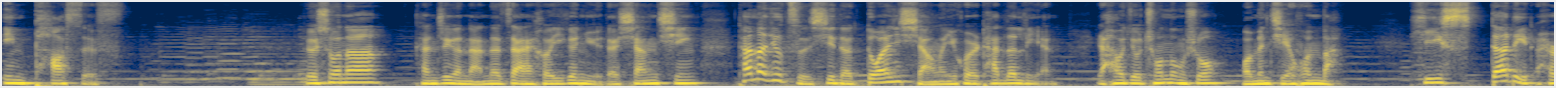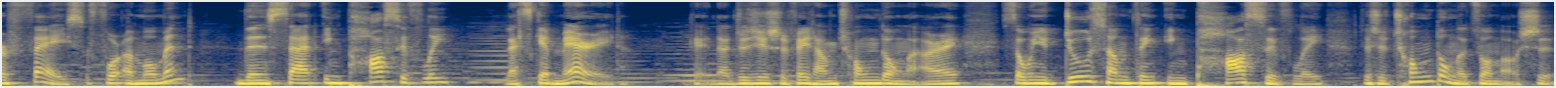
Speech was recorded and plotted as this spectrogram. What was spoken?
impulsive。比如说呢，看这个男的在和一个女的相亲，他呢就仔细的端详了一会儿她的脸，然后就冲动说：“我们结婚吧。” He studied her face for a moment, then said impulsively, "Let's get married." OK，那这就是非常冲动了，Alright，so when you do something impulsively，就是冲动的做某事。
